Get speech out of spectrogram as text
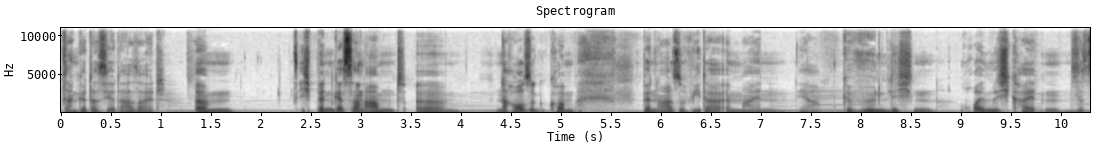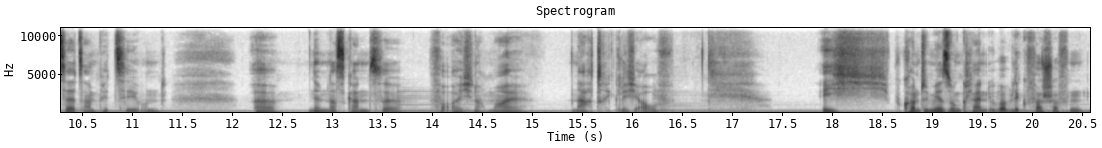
danke, dass ihr da seid. Ähm, ich bin gestern Abend äh, nach Hause gekommen, bin also wieder in meinen ja, gewöhnlichen Räumlichkeiten, sitze jetzt am PC und äh, nehme das Ganze für euch nochmal nachträglich auf. Ich konnte mir so einen kleinen Überblick verschaffen,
